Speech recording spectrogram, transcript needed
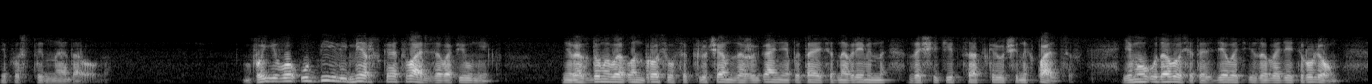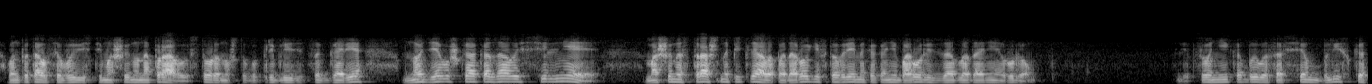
и пустынная дорога. «Вы его убили, мерзкая тварь!» — завопил Ник. Не раздумывая, он бросился к ключам зажигания, пытаясь одновременно защититься от скрюченных пальцев. Ему удалось это сделать и завладеть рулем. Он пытался вывести машину на правую сторону, чтобы приблизиться к горе, но девушка оказалась сильнее. Машина страшно петляла по дороге, в то время как они боролись за обладание рулем. Лицо Ника было совсем близко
